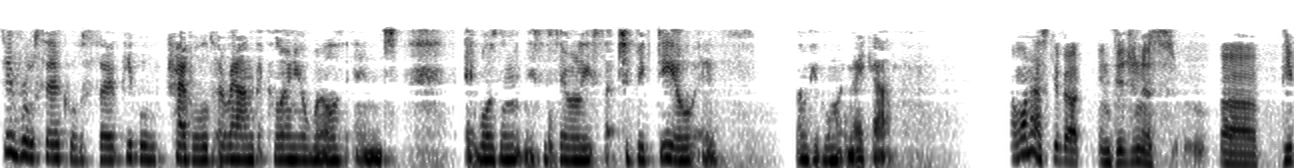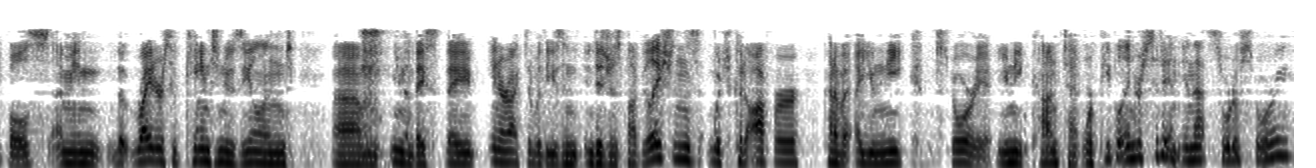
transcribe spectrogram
several circles. So people travelled around the colonial world and it wasn't necessarily such a big deal as some people might make out. I want to ask you about indigenous uh, peoples. I mean, the writers who came to New Zealand, um, you know, they they interacted with these in, indigenous populations, which could offer kind of a, a unique story, unique content. Were people interested in, in that sort of story?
